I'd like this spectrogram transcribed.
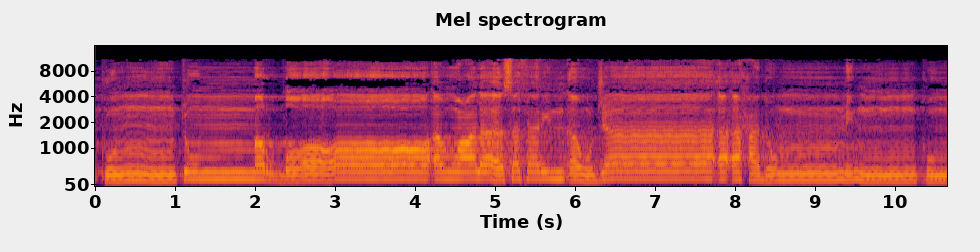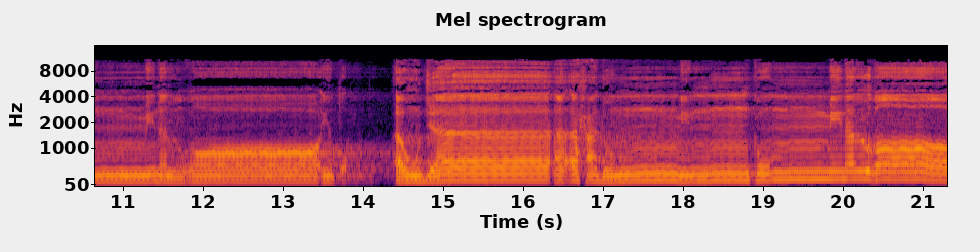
كنتم مرضى أو على سفر أو جاء أحد منكم من الغائط أو جاء أحد منكم من الغائط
